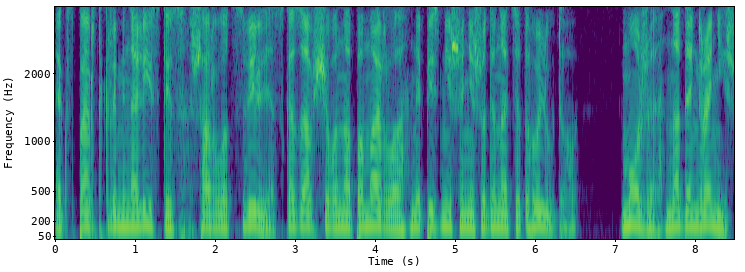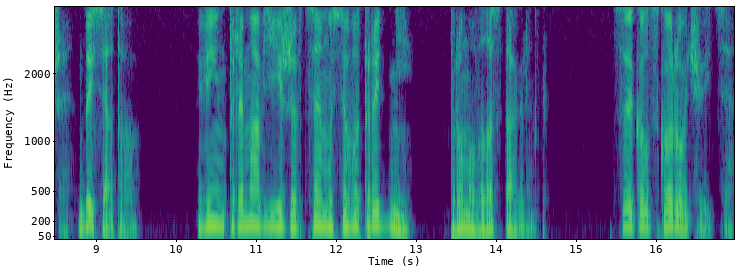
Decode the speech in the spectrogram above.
Експерт-криміналіст із Шарлотсвілля сказав, що вона померла не пізніше, ніж 11 лютого. Може, на день раніше, 10-го. Він тримав її живцем усього три дні, промовила Старлінг. Цикл скорочується.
